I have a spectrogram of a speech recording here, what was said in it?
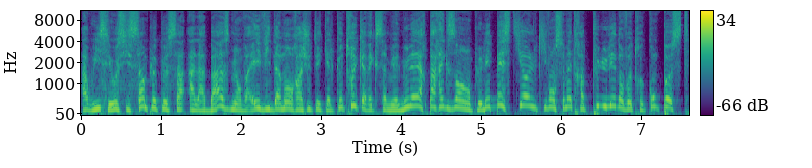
Ah oui, c'est aussi simple que ça à la base, mais on va évidemment rajouter quelques trucs avec Samuel Muller. Par exemple, les bestioles qui vont se mettre à pulluler dans votre compost.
